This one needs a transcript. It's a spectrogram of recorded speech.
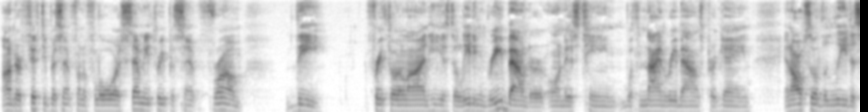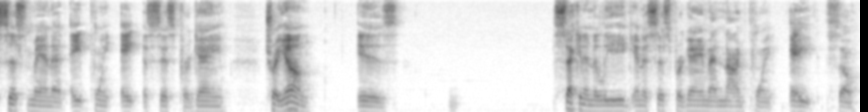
under 50% from the floor, 73% from the free throw line. He is the leading rebounder on this team with nine rebounds per game, and also the lead assist man at 8.8 assists per game. Trae Young is second in the league in assists per game at 9.8. So,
